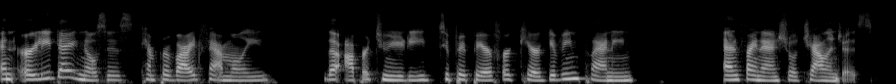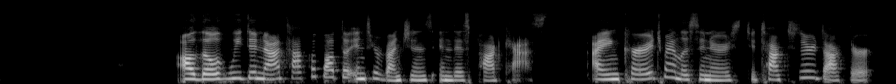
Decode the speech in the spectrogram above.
an early diagnosis can provide families the opportunity to prepare for caregiving planning and financial challenges. Although we did not talk about the interventions in this podcast, I encourage my listeners to talk to their doctor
